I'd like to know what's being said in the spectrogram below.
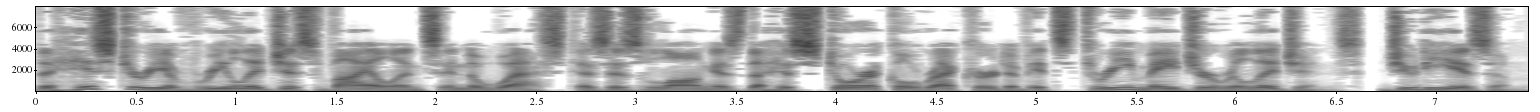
the history of religious violence in the West is as long as the historical record of its three major religions, Judaism,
